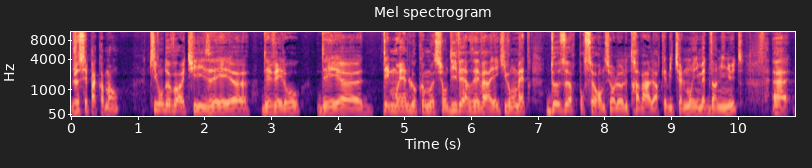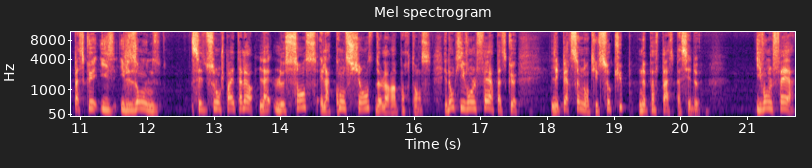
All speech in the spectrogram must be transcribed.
je sais pas comment, qui vont devoir utiliser euh, des vélos, des, euh, des moyens de locomotion divers et variés, qui vont mettre deux heures pour se rendre sur le, travail alors qu'habituellement ils mettent 20 minutes, euh, parce qu'ils ils ont une c'est ce dont je parlais tout à l'heure, le sens et la conscience de leur importance. Et donc ils vont le faire parce que les personnes dont ils s'occupent ne peuvent pas se passer d'eux. Ils vont le faire.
